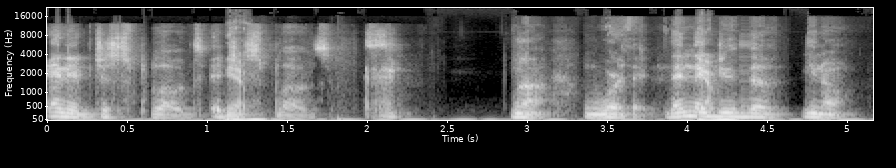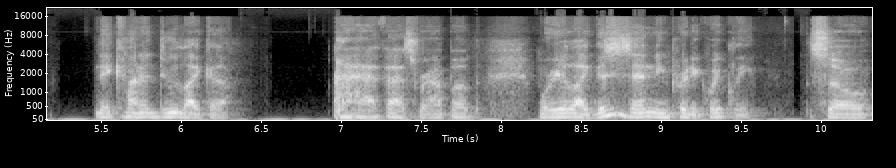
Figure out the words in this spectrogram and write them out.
and it just explodes. It Yep. just explodes. Uh, worth it. Then they Yep. do the, you know, they kind of do like a, a half-ass wrap-up where you're like, this is ending pretty quickly. So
